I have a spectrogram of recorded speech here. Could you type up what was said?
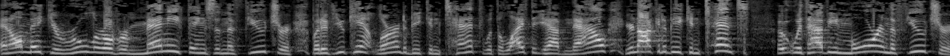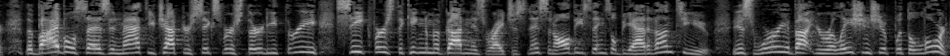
and I'll make you ruler over many things in the future. But if you can't learn to be content with the life that you have now, you're not going to be content with having more in the future. The Bible says in Matthew chapter 6 verse 33, seek first the kingdom of God and His righteousness and all these things will be added unto you. Just worry about your relationship with the Lord.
